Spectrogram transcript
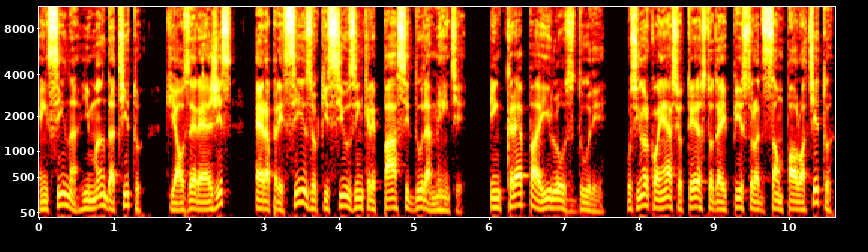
ensina e manda a Tito que aos hereges era preciso que se os increpasse duramente. Increpa ilos dure. O senhor conhece o texto da Epístola de São Paulo a Tito?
